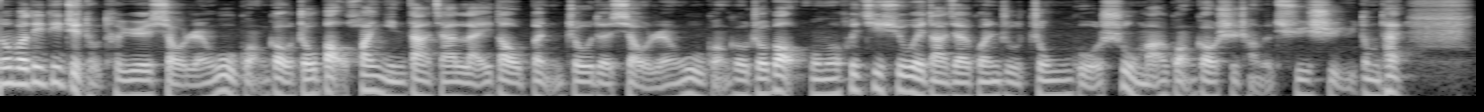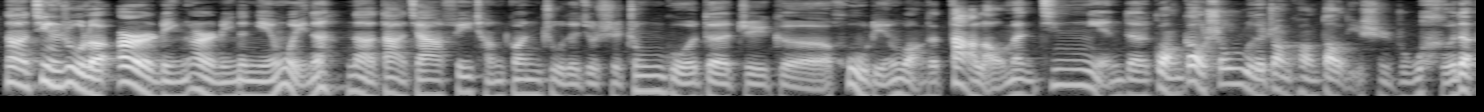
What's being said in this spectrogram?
Nobody Digital 特约小人物广告周报，欢迎大家来到本周的小人物广告周报。我们会继续为大家关注中国数码广告市场的趋势与动态。那进入了二零二零的年尾呢，那大家非常关注的就是中国的这个互联网的大佬们今年的广告收入的状况到底是如何的？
